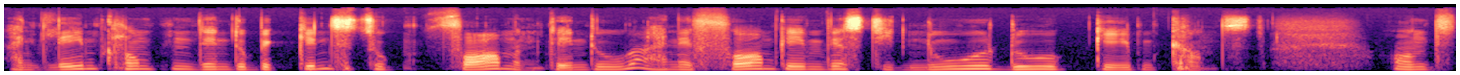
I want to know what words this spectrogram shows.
ein Lehmklumpen, den du beginnst zu formen, den du eine Form geben wirst, die nur du geben kannst. Und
